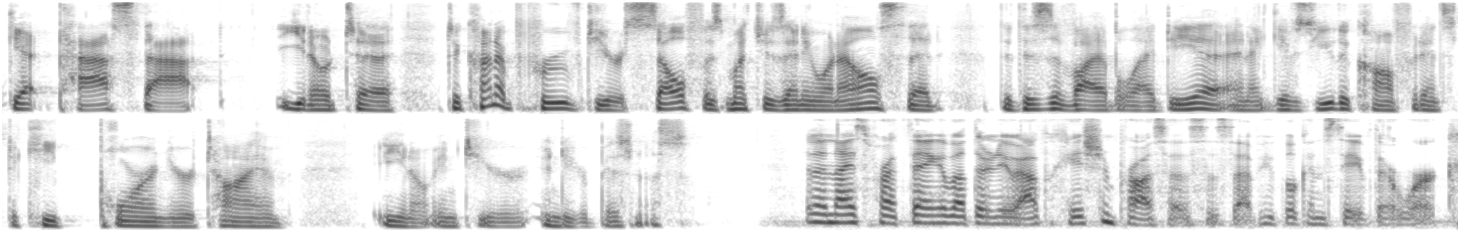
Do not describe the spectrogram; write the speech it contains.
Get past that you know to to kind of prove to yourself as much as anyone else that that this is a viable idea and it gives you the confidence to keep pouring your time you know into your into your business. And the nice part thing about their new application process is that people can save their work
